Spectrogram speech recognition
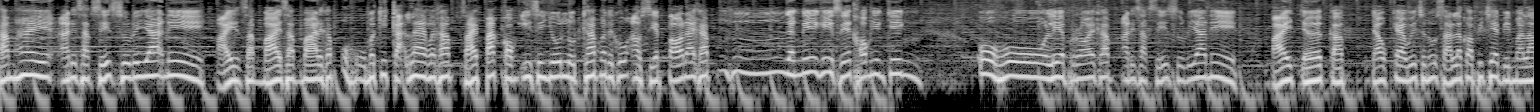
ทำให้อดิศักดิ์ศรีสุริยะนี่ ไปสบายสบายเลยครับ โอ้โห เมื่อกี้กะแรกแล้วครับ สายปลั๊กกล่อง ECU หลุดครับมาดูครูเอาเสียบต่อได้ครับอื้อหืออย่างนี้ที่เสียของจริง ๆ โอ้โห เรียบร้อยครับอดิศักดิ์ศรีสุริยะนี่ ไปเจอกับเจ้าแก้ววิษณุสันแล้วก็พิเชษบินมาลา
